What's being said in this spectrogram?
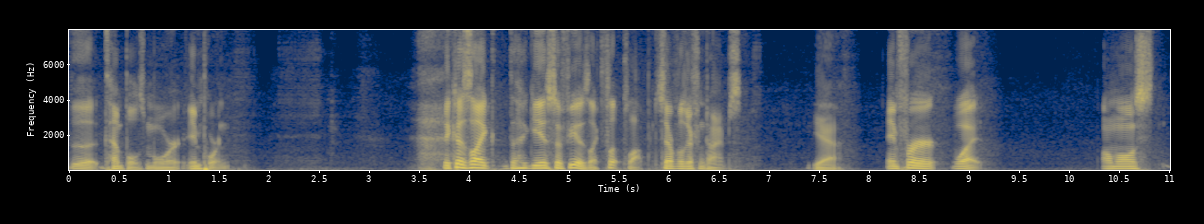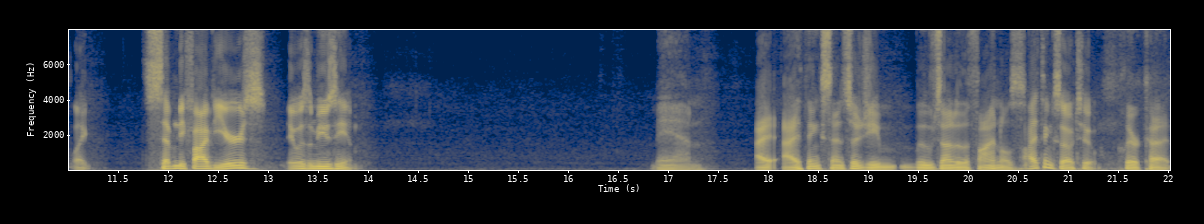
the temple's more important. Because, like, the Hagia Sophia is like flip flopped several different times. yeah. And for what? Almost like 75 years, it was a museum. Man. I I think Sensoji moves on to the finals I think so too. clear cut.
